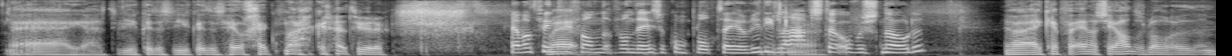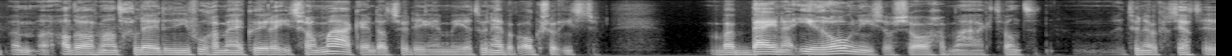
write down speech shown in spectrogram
Ja, ja je, kunt het, je kunt het heel gek maken natuurlijk. Ja, wat vindt Maar- u van, van deze complottheorie, die laatste over Snowden? Ja, ik heb voor NRC Handelsblad een, een, anderhalf maand geleden... die vroeg aan mij, kun je er iets van maken en dat soort dingen meer. Toen heb ik ook zoiets maar bijna ironisch of zo gemaakt. Want toen heb ik gezegd, eh,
